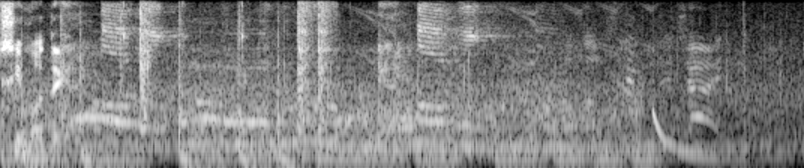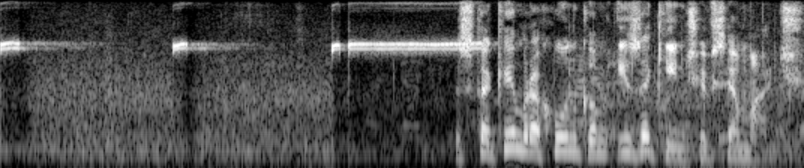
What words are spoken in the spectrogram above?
7-1. З таким рахунком і закінчився матч.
